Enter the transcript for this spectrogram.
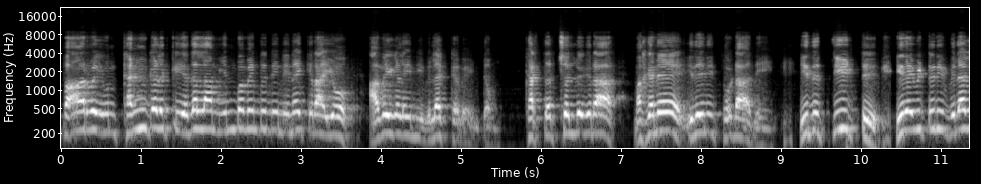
பார்வை உன் கண்களுக்கு எதெல்லாம் இன்பம் என்று நீ நினைக்கிறாயோ அவைகளை நீ விலக்க வேண்டும். கர்த்தர் சொல்லுகிறார் மகனே இதை நீ தொடாதே. இது தீட்டு. இதை விட்டு நீ விலக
